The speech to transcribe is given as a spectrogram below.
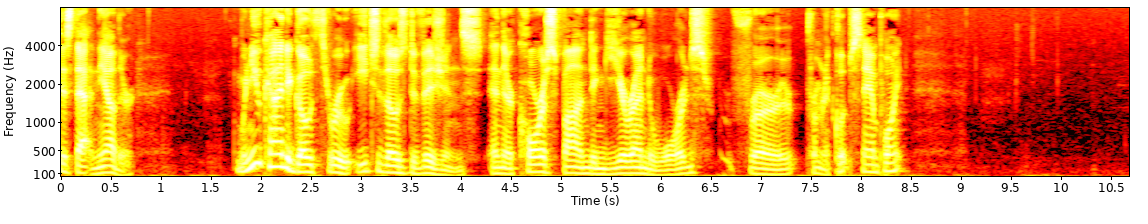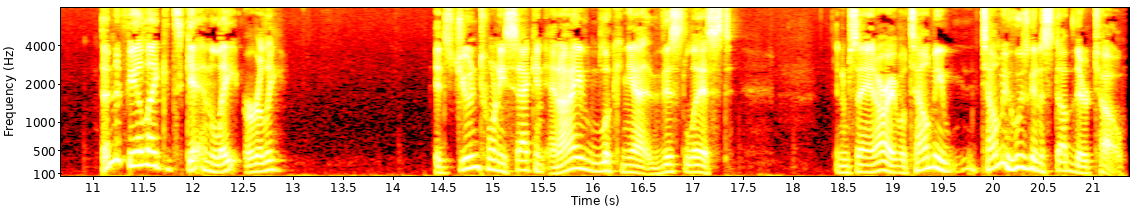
this, that, and the other. When you kind of go through each of those divisions and their corresponding year end awards for from an eclipse standpoint, doesn't it feel like it's getting late early? It's June 22nd, and I'm looking at this list and I'm saying, all right, well tell me tell me who's gonna stub their toe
